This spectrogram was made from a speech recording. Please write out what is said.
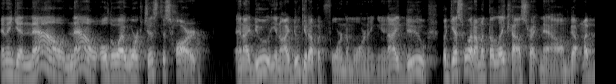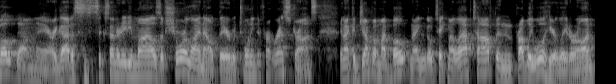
And again now now although i work just as hard and i do you know i do get up at four in the morning and i do but guess what? I'm at the lake house right now. I've got my boat down there. I got a 680 miles of shoreline out there with 20 different restaurants and i could jump on my boat and i can go take my laptop and probably will here later on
